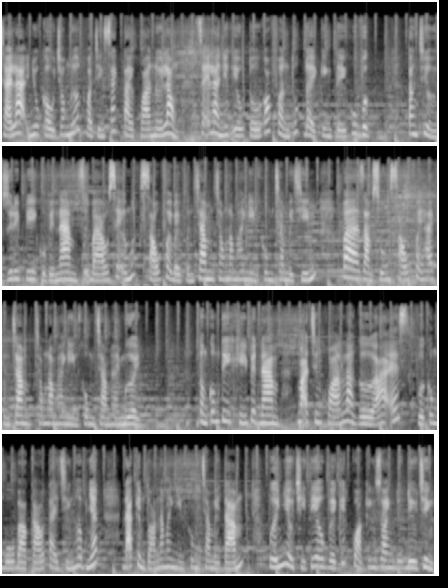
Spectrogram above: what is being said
Trái lại, nhu cầu trong nước và chính sách tài khoá nới lỏng sẽ là những yếu tố góp phần thúc đẩy kinh tế khu vực tăng trưởng GDP của Việt Nam dự báo sẽ ở mức 6,7% trong năm 2019 và giảm xuống 6,2% trong năm 2020. Tổng công ty khí Việt Nam, mã chứng khoán là GAS vừa công bố báo cáo tài chính hợp nhất đã kiểm toán năm 2018 với nhiều chỉ tiêu về kết quả kinh doanh được điều chỉnh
